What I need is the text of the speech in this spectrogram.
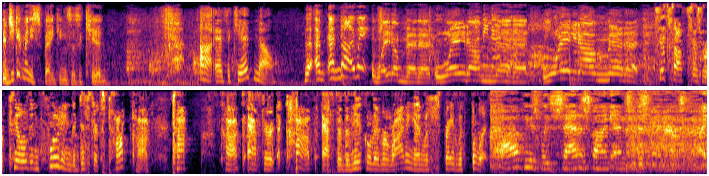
Did you get many spankings as a kid? Uh, as a kid, no. Um, um, no, I, I, no, wait. Wait a minute. Wait a I mean, minute. Wait a minute. Six officers were killed, including the district's top cock, top cock after cop after the vehicle they were riding in was sprayed with bullets. obviously satisfying end to this man house tonight.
